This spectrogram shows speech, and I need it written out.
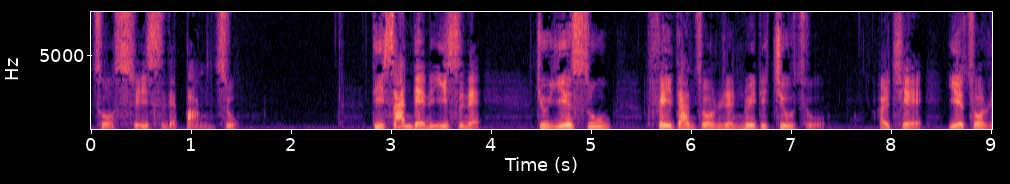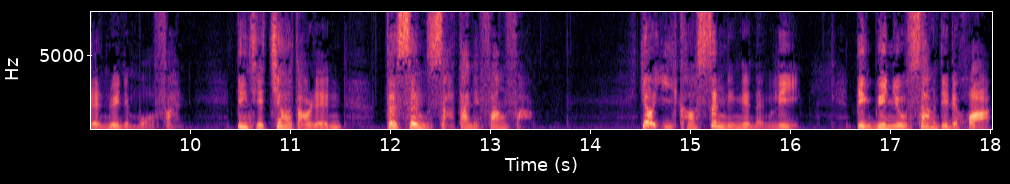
做随时的帮助。”第三点的意思呢，就耶稣非但做人类的救主，而且也做人类的模范，并且教导人得胜撒旦的方法，要依靠圣灵的能力，并运用上帝的话。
